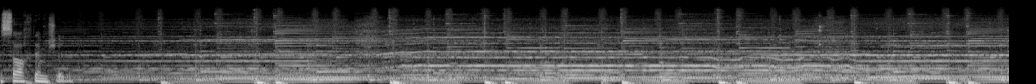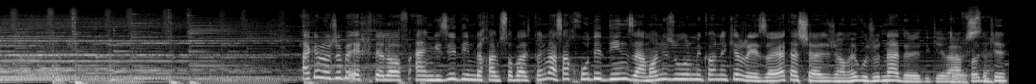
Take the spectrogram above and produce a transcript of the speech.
ساخته می شده اگر راجع به اختلاف انگیزی دین بخوایم صحبت کنیم اصلا خود دین زمانی ظهور می‌کنه که رضایت از شرایط جامعه وجود نداره دیگه. و افرادی که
